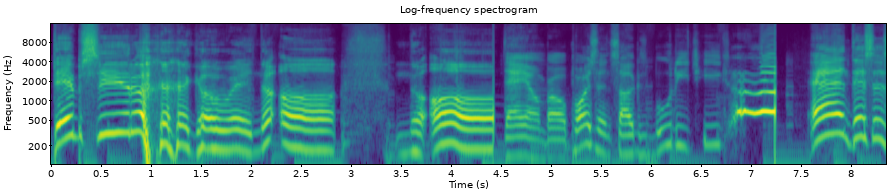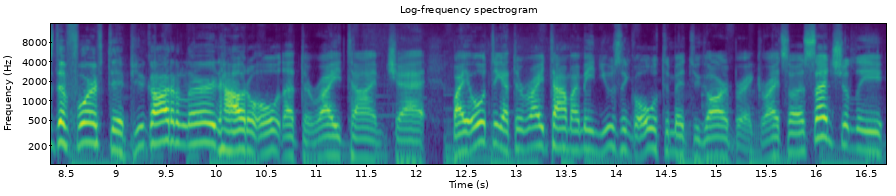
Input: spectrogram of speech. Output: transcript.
Dipsy, go away. Nuh uh, uh. Damn, bro, poison sucks booty cheeks. And this is the fourth tip. You gotta learn how to ult at the right time, chat. By ulting at the right time, I mean using ultimate to guard break, right? So essentially,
